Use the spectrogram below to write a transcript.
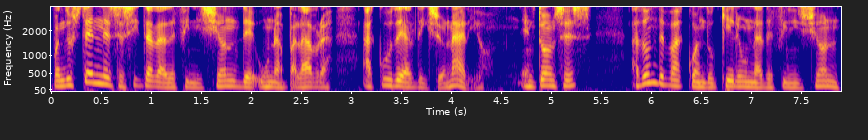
Cuando usted necesita la definición de una palabra, acude al diccionario. Entonces, ¿A dónde va cuando quiere una definición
